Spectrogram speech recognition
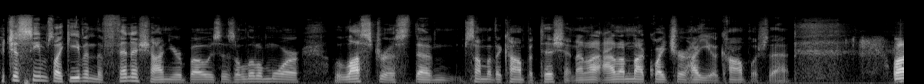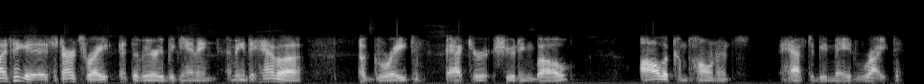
it just seems like even the finish on your bows is a little more lustrous than some of the competition, and I, I'm not quite sure how you accomplish that. Well, I think it starts right at the very beginning. I mean, to have a a great, accurate shooting bow, all the components have to be made right.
